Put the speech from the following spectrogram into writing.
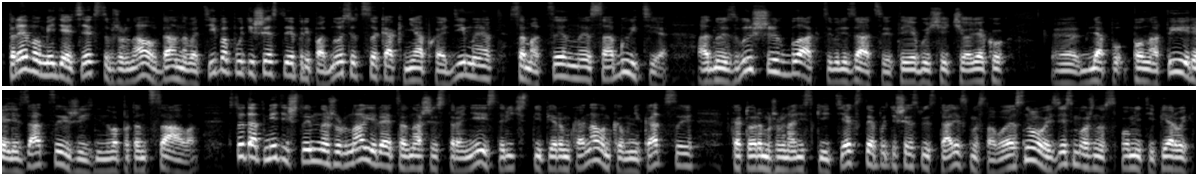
В travel медиатекстов журналов данного типа путешествия преподносятся как необходимое самоценное событие, одно из высших благ цивилизации, требующее человеку для полноты реализации жизненного потенциала. Стоит отметить, что именно журнал является в нашей стране исторически первым каналом коммуникации, в котором журналистские тексты о путешествии стали смысловой основой. Здесь можно вспомнить и первый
